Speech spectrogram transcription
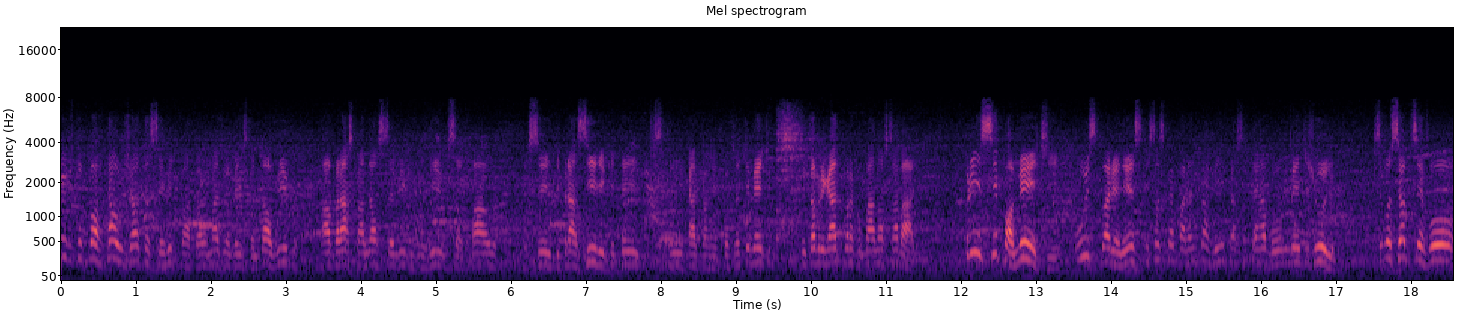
Amigos do Portal JC 24 Horas, mais uma vez estamos ao vivo. Um abraço para nossos amigos do Rio, São Paulo, você de Brasília, que tem se comunicado com a gente constantemente. Muito obrigado por acompanhar nosso trabalho. Principalmente os florianenses que estão se preparando para vir para essa terra boa no mês de julho. Se você observou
